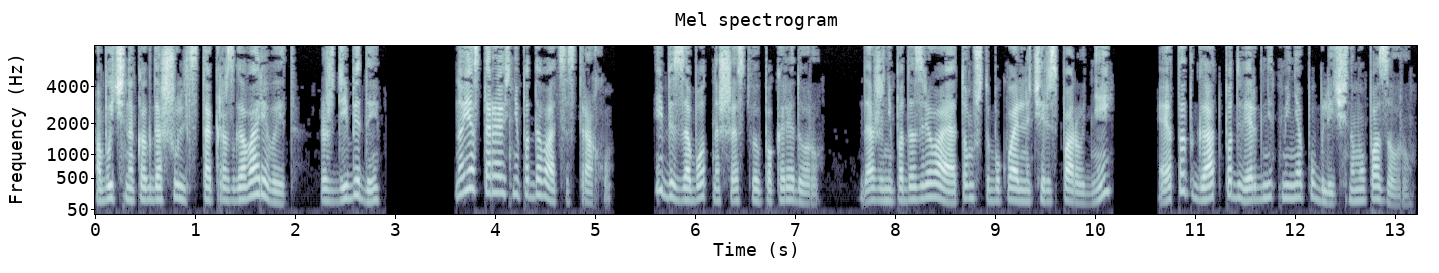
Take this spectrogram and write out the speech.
Обычно, когда Шульц так разговаривает, жди беды. Но я стараюсь не поддаваться страху и беззаботно шествую по коридору, даже не подозревая о том, что буквально через пару дней этот гад подвергнет меня публичному позору.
